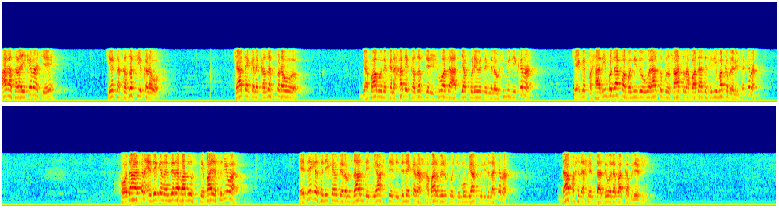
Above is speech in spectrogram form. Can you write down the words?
هغه سره یې کنه چې چې ته قذف یې کړو چاته کنه قذف کړو بیا پابو نه کنه خدای قذف جری شو دا اتیا کړې وته ملو شو دي کنه چې هغه په شادي باندې پابندي دوه وراتو بل شات نه بادا د شدي مکه بلوي څه کنه خدا کنه اې دې کنه میرا بعد اوس تبا یې سړي وا اې دې کنه سړي کنه د رمضان د میاشتې لیدل کنه خبر ورکو چې مو میاشت لیدل کنه دا پښه د خیر دا دی ولا با قبلېږي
